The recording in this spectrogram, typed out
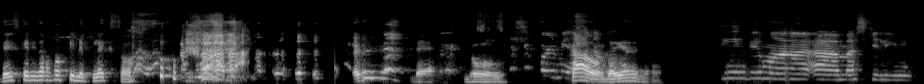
Guys, kanina ko pa piniflex, oh. Go. For me, Ikaw, ano Diana. tingin ko yung mga ah, masculinity,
